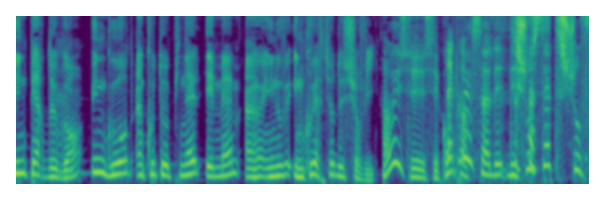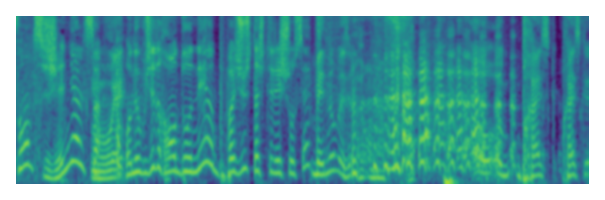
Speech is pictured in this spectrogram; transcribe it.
une paire de gants, une gourde, un couteau Pinel et même un- une, ouv- une couverture de survie. Ah oui, c'est complet ça. Des, des chaussettes chauffantes, c'est génial ça. Ouais. On est obligé de randonner, on peut pas juste acheter des chaussettes. Mais non, mais on a- Oh, oh, presque, presque.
